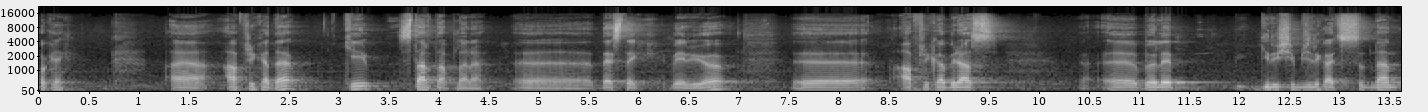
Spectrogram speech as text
Okay. E, Afrika'daki startuplara e, destek veriyor. E, Afrika biraz e, böyle girişimcilik açısından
